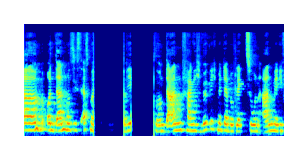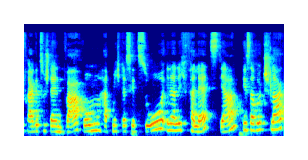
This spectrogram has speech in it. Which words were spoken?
ähm, und dann muss ich es erstmal und dann fange ich wirklich mit der Reflexion an, mir die Frage zu stellen, warum hat mich das jetzt so innerlich verletzt, ja, dieser Rückschlag?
